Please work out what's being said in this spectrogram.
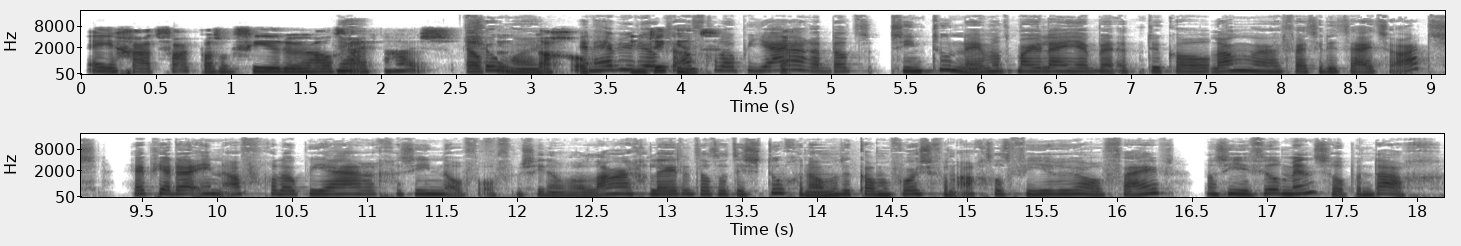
En je gaat vaak pas om 4 uur, half Ja. vijf naar huis. Elke Jongen. dag ook en hebben jullie ook de afgelopen jaren dat zien toenemen? Want Marjolein, jij bent natuurlijk al lang eh, fertiliteitsarts. Heb jij daarin afgelopen jaren gezien, of, of misschien al wel langer geleden, dat het is toegenomen? Want ik kan me voorstellen van 8 tot 4 uur, half vijf. Dan zie je veel mensen op een dag.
